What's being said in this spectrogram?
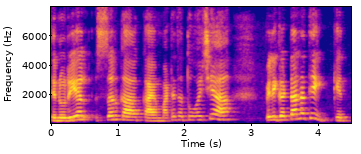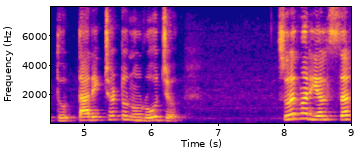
તેનું રિયલ કા કાયમ માટે થતું હોય છે. આ પેલી ઘટના નથી કે તારીખ છઠ્ઠનો રોજ સુરતમાં રિયલ સર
